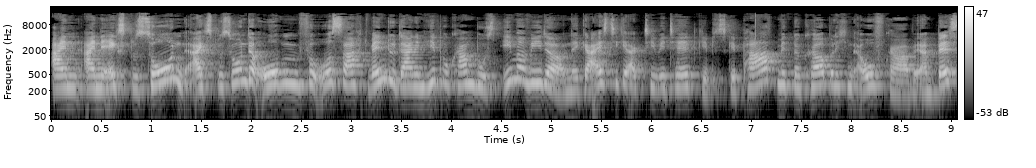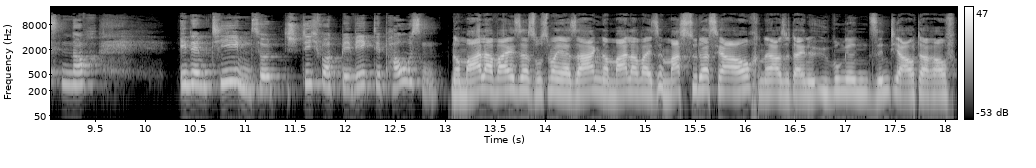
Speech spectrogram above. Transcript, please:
ein, eine Explosion, Explosion da oben verursacht, wenn du deinem Hippocampus immer wieder eine geistige Aktivität gibst, gepaart mit einer körperlichen Aufgabe, am besten noch in dem Team, so Stichwort bewegte Pausen. Normalerweise, das muss man ja sagen, normalerweise machst du das ja auch. Ne? Also deine Übungen sind ja auch darauf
